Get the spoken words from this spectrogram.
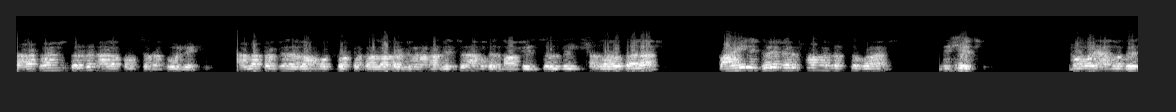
তারা প্রমাণ করবেন আলাপ আলোচনা করবেন আল্লাহ পাকের রহমত, বরকত, আল্লাহ পাক যেন আমাদের জন্য আমাদের মাহফিল চলবে ইনশাআল্লাহ তাআলা। বাইরে ঘুরে ঘুরে সমাবেশ করা নিষেধ। সবাই আমাদের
